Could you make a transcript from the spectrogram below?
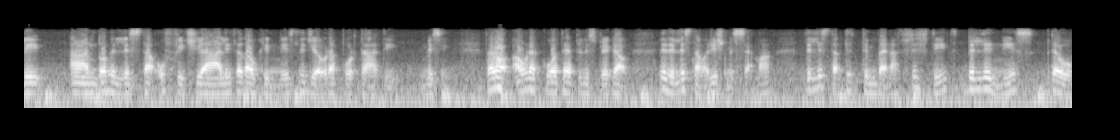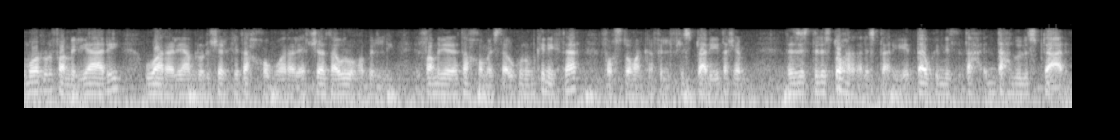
li għandhom il-lista uffiċjali ta' dawk in-nies li ġew rapportati missing. Però hawnhekk huwa tajjeb li nispjegaw li din lista ma ġietx mis-sema. Din lista bdiet tinbena ftit ftit billi n-nies bdew imorru l-familjari wara li għamlu r-riċerki tagħhom wara li aċċertaw ruħhom illi l-familjari tagħhom jistgħu jkunu mkien iktar, fosthom anke fl-isptarijiet għax hemm Teżisti lista oħra tal-isptarijiet, dawk in-nies li ddaħħlu l-isptar,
